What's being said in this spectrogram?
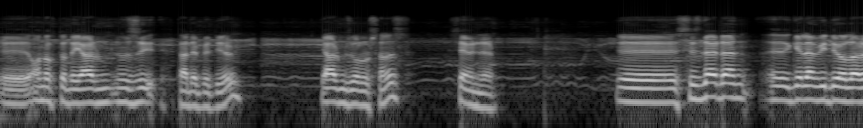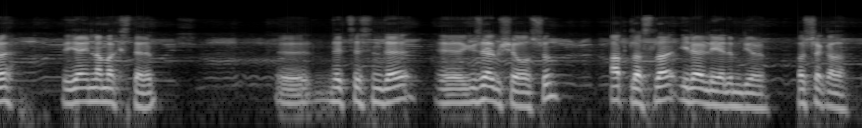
E, o noktada yardımınızı talep ediyorum. Yardımcı olursanız sevinirim. E, sizlerden gelen videoları yayınlamak isterim. Neticesinde güzel bir şey olsun. Atlas'la ilerleyelim diyorum. Hoşçakalın.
